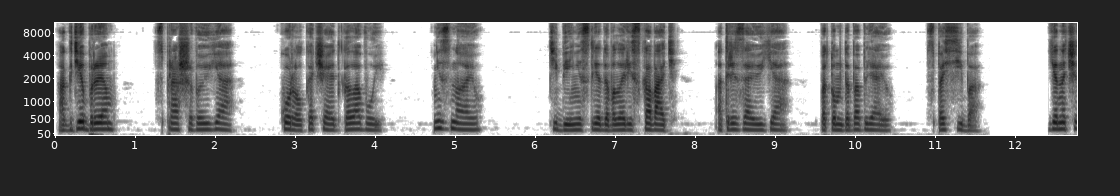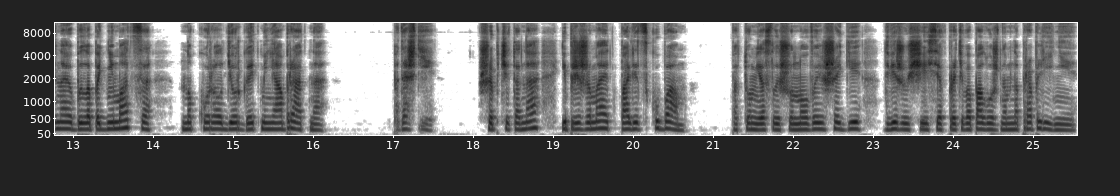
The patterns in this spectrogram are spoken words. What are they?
«А где Брэм?» — спрашиваю я. Корал качает головой. «Не знаю». «Тебе не следовало рисковать», — отрезаю я. Потом добавляю. «Спасибо». Я начинаю было подниматься, но Корал дергает меня обратно. «Подожди», шепчет она и прижимает палец к губам. Потом я слышу новые шаги, движущиеся в противоположном направлении.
